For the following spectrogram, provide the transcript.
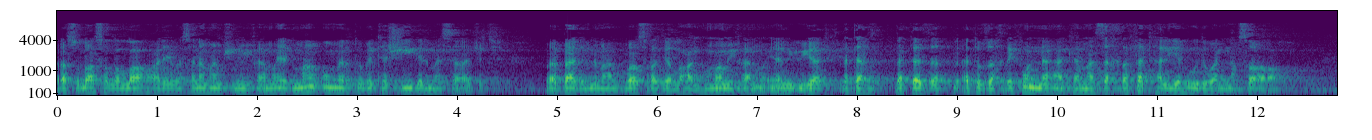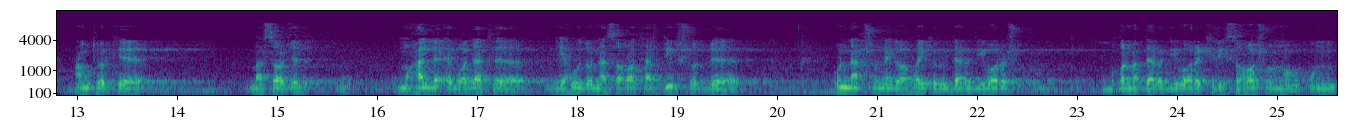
رسول الله صلی الله علیه و سلم همچنین میفرماید ما امرت به تشیید المساجد و بعد ابن عباس رضی الله عنهما میفرماید میگوید لتزخرفنها كما زخرفتها اليهود والنصارى همطور که مساجد محل عبادت یهود و نصارا تبدیل شد به اون نقش و نگارهایی که روی در و دیوارش بقول در و دیوار کلیساهاشون و اون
